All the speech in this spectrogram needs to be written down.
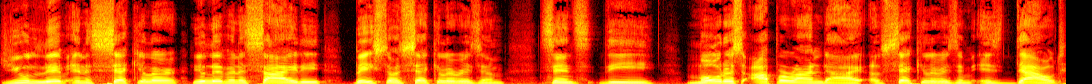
you live in a secular, you live in a society based on secularism since the modus operandi of secularism is doubt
